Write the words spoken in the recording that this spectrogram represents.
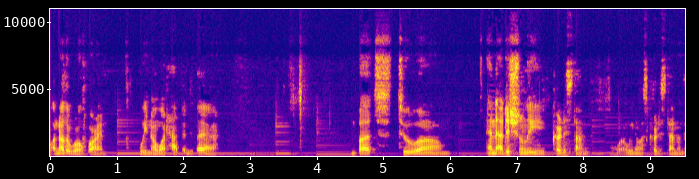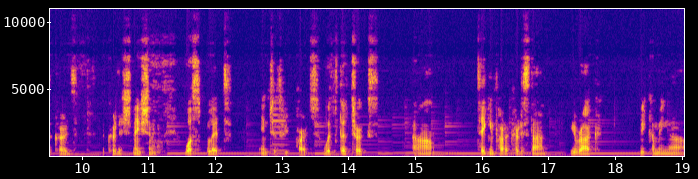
another world war, and we know what happened there but to um, and additionally Kurdistan, what we know as Kurdistan and the Kurds, the Kurdish nation, was split into three parts, with the Turks uh, taking part of Kurdistan, Iraq becoming uh,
